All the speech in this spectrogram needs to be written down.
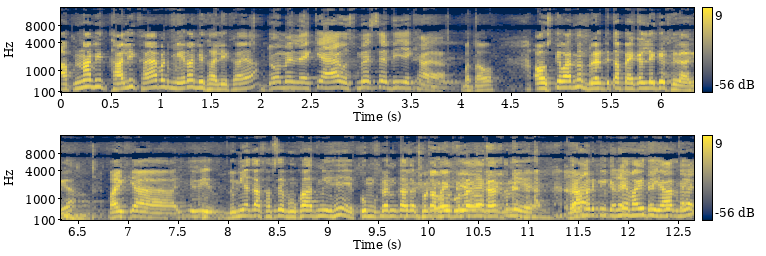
अपना भी थाली खाया बट मेरा भी थाली खाया। जो मैं लेके आया उसमें से भी ये खाया। बताओ। और उसके बाद में ब्रेड का पैकेट लेके फिर आ गया। भाई क्या ये दुनिया का सबसे भूखा आदमी है? कुंभकर्ण का छोटा भाई बोला गया गलत तो नहीं है। रावण के कितने भाई थे याद नहीं?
